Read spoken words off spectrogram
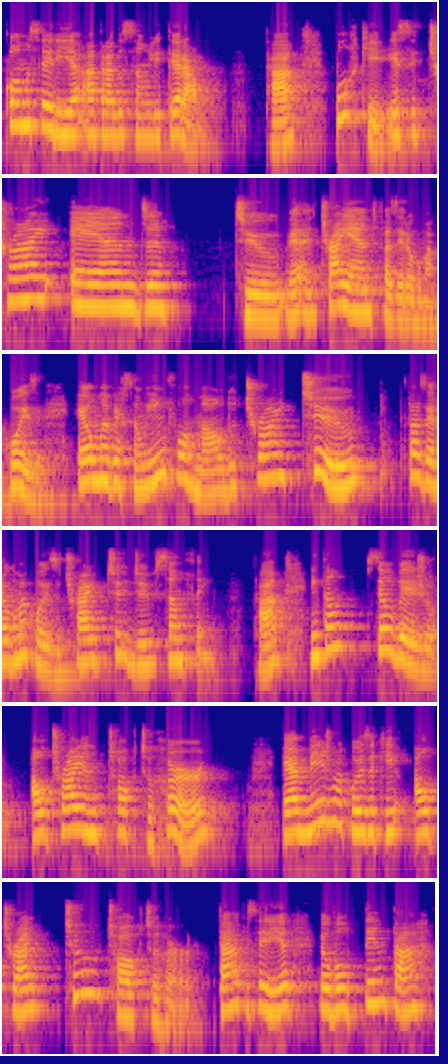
como seria a tradução literal tá? Porque esse try and to é, try and fazer alguma coisa é uma versão informal do try to fazer alguma coisa, try to do something, tá? Então, se eu vejo I'll try and talk to her, é a mesma coisa que I'll try to talk to her, tá? Que seria eu vou tentar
